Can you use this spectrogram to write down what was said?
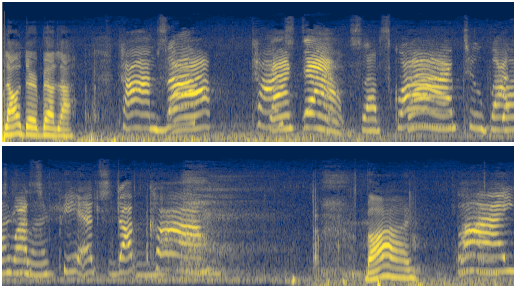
Louder, Bella. Time's up. Time's down. Subscribe to BoxWatchPH.com. Bye. Bye.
